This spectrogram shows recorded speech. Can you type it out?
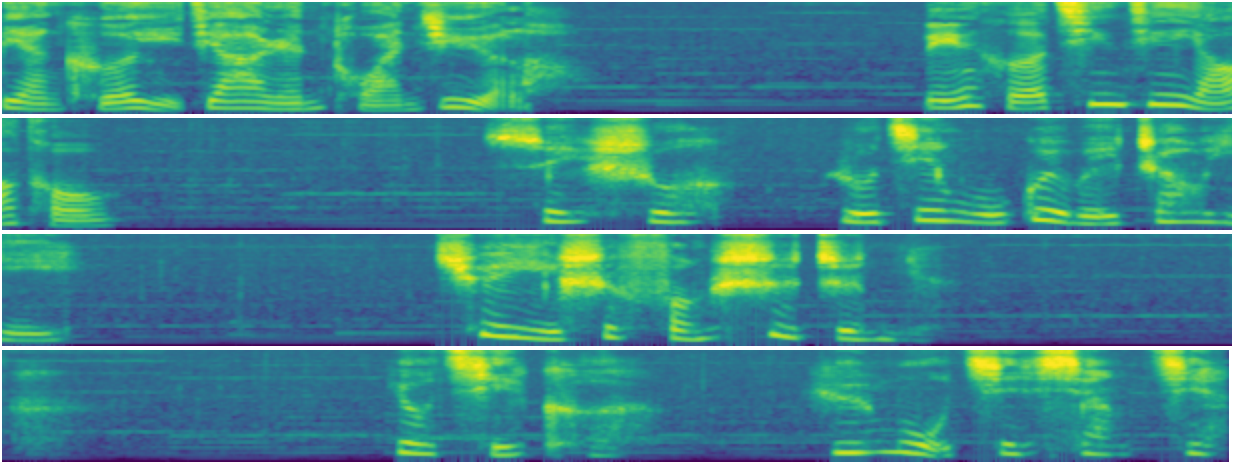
便可与家人团聚了。林和轻轻摇头。虽说如今无贵为昭仪，却已是冯氏之女，又岂可？与母亲相见，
